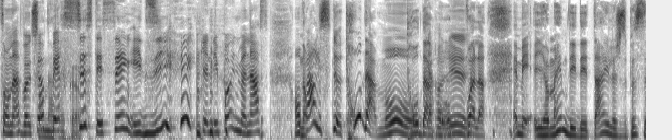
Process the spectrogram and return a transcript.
son avocat Son avocat. persiste et signe et dit qu'elle n'est pas une menace. On Non. parle ici de trop d'amour. Trop d'amour. Voilà. Eh, Mais il y a même des détails. Là, je sais pas si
